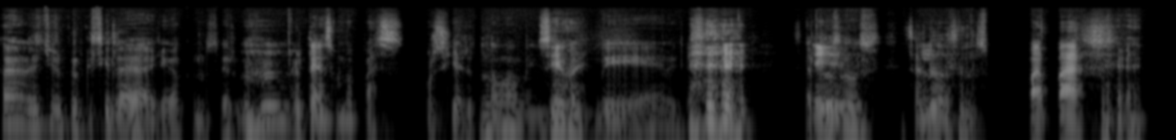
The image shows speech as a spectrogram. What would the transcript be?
Ajá, de hecho, yo creo que sí la llegué a conocer, güey. Ujú, Ahorita ya son papás, por cierto. No mames. Sí, güey. Verga. Saludos. Saludos a los papás.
